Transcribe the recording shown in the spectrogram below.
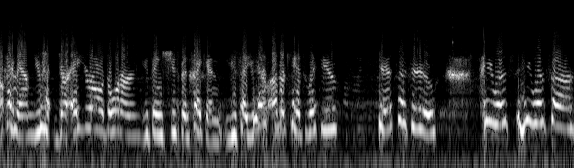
Okay, ma'am. You ha- your eight-year-old daughter. You think she's been taken? You say you have other kids with you? Yes, I do. He was, he was, uh,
